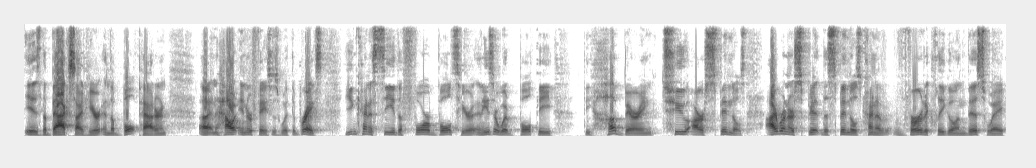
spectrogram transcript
is the backside here and the bolt pattern uh, and how it interfaces with the brakes. You can kind of see the four bolts here, and these are what bolt the, the hub bearing to our spindles. I run our sp the spindles kind of vertically going this way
